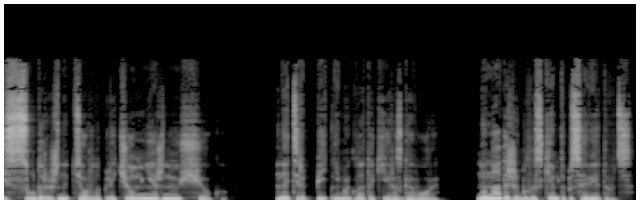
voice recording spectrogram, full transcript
и судорожно терла плечом нежную щеку. Она терпеть не могла такие разговоры. Но надо же было с кем-то посоветоваться.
